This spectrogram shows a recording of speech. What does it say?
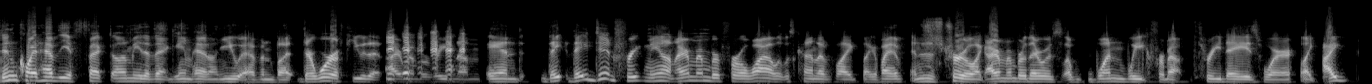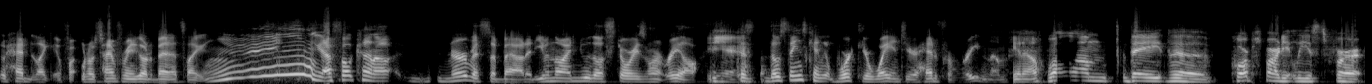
didn't quite have the effect on me that that game had on you, Evan. But there were a few that I remember reading them, and they they did freak me out. I remember for a while it was kind of like like if I have, and this is true. Like I remember there was a one week for about three days where like I had like if when it was time for me to go to bed, it's like I felt kind of nervous about it, even though I knew those stories weren't real Yeah. because those things can work your way into your head from reading them. You know. Well, um, they the corpse party at least for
